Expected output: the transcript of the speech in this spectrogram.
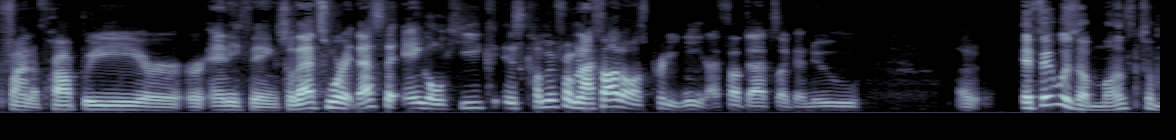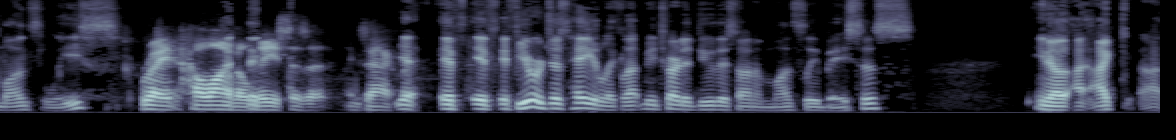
find a property or or anything. So that's where that's the angle he is coming from, and I thought it was pretty neat. I thought that's like a new. Uh, if it was a month to month lease, Right? How long I of a think- lease is it exactly? yeah. If if if you were just hey, like let me try to do this on a monthly basis, you know, I I,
